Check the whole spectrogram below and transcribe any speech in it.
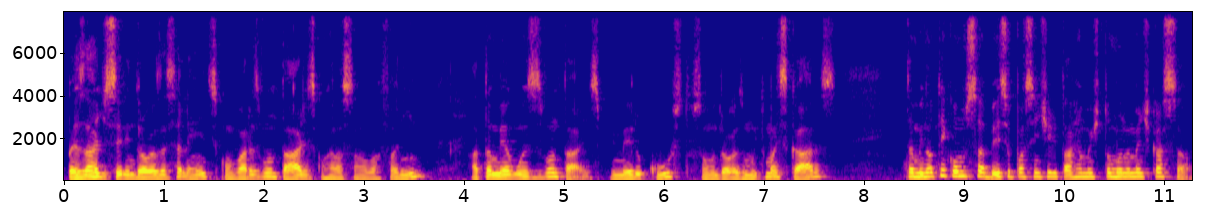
Apesar de serem drogas excelentes, com várias vantagens com relação à varfarina, há também algumas desvantagens. Primeiro, custo, são drogas muito mais caras. Também não tem como saber se o paciente está realmente tomando a medicação,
